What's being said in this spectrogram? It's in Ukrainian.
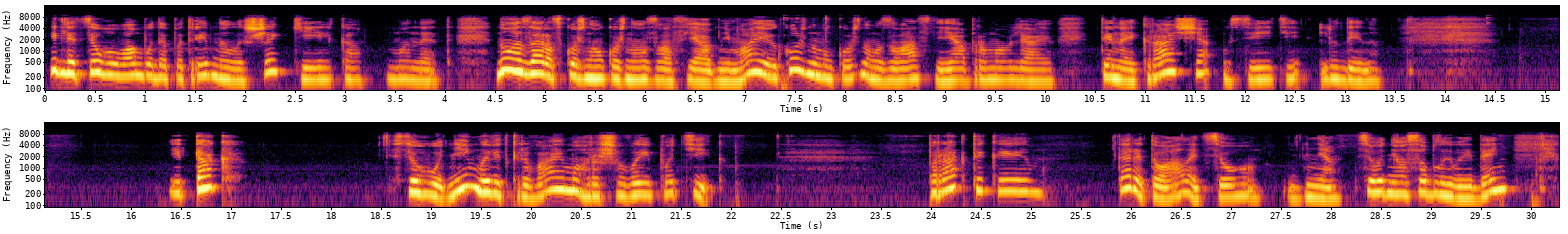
І для цього вам буде потрібно лише кілька монет. Ну, а зараз кожного кожного з вас я обнімаю, і кожному кожному з вас я промовляю. Ти найкраща у світі людина. І так, сьогодні ми відкриваємо грошовий потік. Практики та ритуали цього дня. Сьогодні особливий день,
